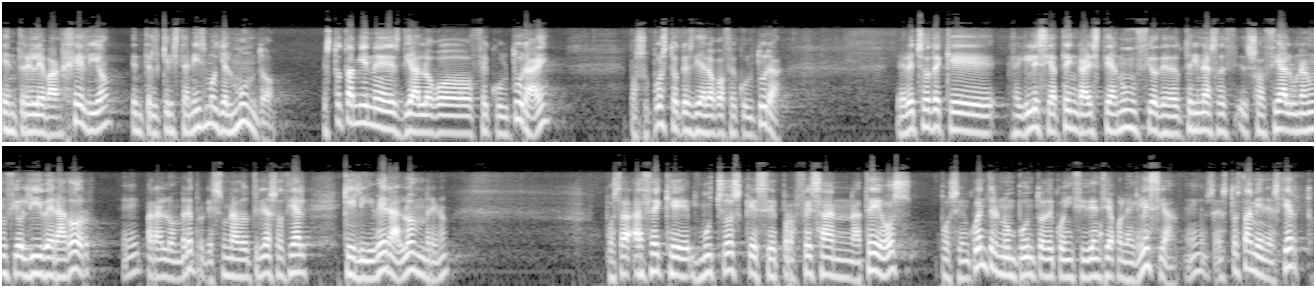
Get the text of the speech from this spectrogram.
entre el Evangelio, entre el cristianismo y el mundo. Esto también es diálogo fe-cultura, ¿eh? Por supuesto que es diálogo fe-cultura el hecho de que la Iglesia tenga este anuncio de doctrina social, un anuncio liberador ¿eh? para el hombre, porque es una doctrina social que libera al hombre, ¿no? pues hace que muchos que se profesan ateos pues encuentren un punto de coincidencia con la Iglesia. ¿eh? esto también es cierto.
